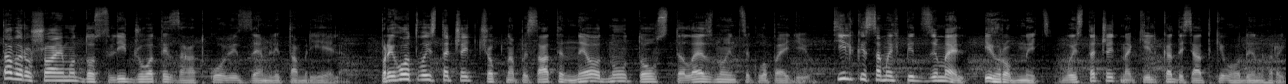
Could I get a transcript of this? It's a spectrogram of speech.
та вирушаємо досліджувати загадкові землі Тамріеля. Пригод вистачить, щоб написати не одну товстелезну енциклопедію. Тільки самих підземель і гробниць вистачить на кілька десятків годин гри.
